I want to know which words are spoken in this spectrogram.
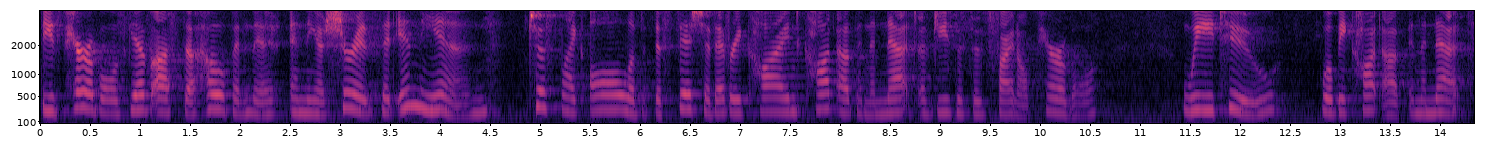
These parables give us the hope and the, and the assurance that in the end, just like all of the fish of every kind caught up in the net of Jesus' final parable, we too will be caught up in the net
